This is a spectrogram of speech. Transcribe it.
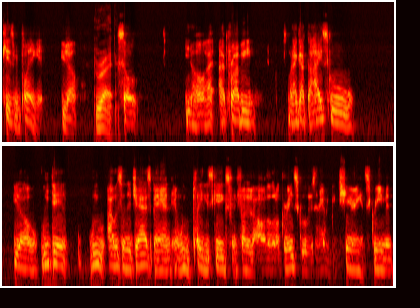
kids were playing it. You know. right. So, you know, I, I probably when I got to high school, you know, we did we I was in the jazz band and we would play these gigs in front of all the little grade schoolers and they would be cheering and screaming.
